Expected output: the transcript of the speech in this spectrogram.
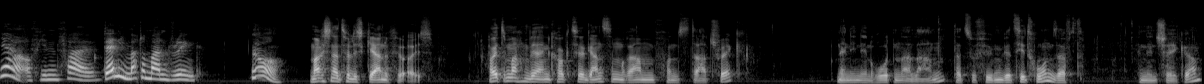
Ja, auf jeden Fall. Danny, mach doch mal einen Drink. Ja, Mache ich natürlich gerne für euch. Heute machen wir einen Cocktail ganz im Rahmen von Star Trek. Nennen ihn den roten Alarm. Dazu fügen wir Zitronensaft in den Shaker.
